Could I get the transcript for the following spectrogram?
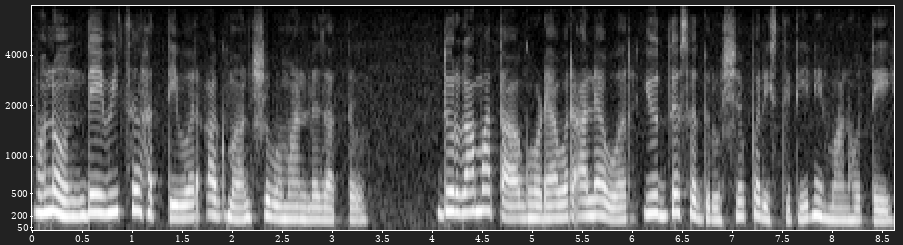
म्हणून देवीचं हत्तीवर आगमन शुभ मानलं जातं. दुर्गामाता घोड्यावर आल्यावर युद्धसदृश्य परिस्थिती निर्माण होते.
